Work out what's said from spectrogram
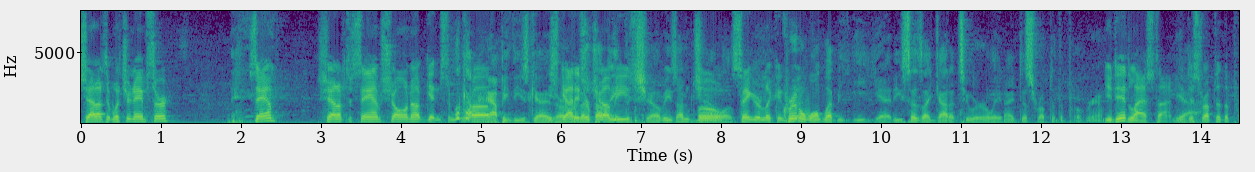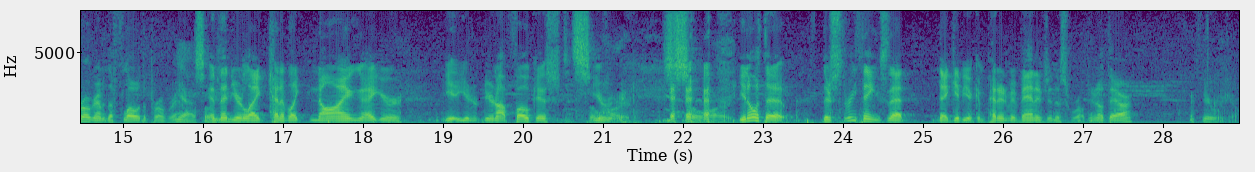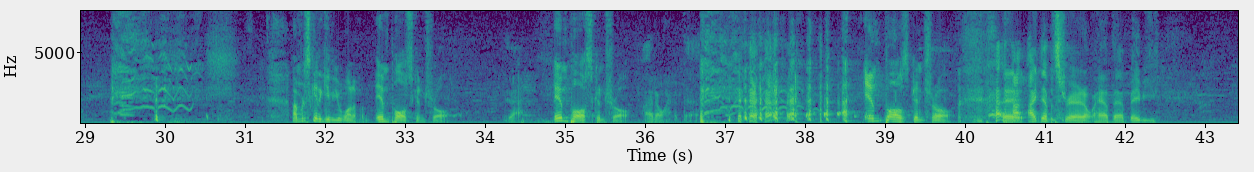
Shout out to what's your name, sir? Sam. Shout out to Sam showing up, getting some Look how happy these guys He's are. got his They're about to the chubbies. chubbies. I'm Boom. jealous. Finger licking Criddle good. won't let me eat yet. He says I got it too early and I disrupted the program. You did last time. You disrupted the program, the flow of the program. Yeah, so and you- then you're like kind of like gnawing at your. you- You're you're not focused. It's so You're- hard. It's so hard. You know what the? There's three things that that give you a competitive advantage in this world. You know what they are? Here we go. I'm just going to give you one of them. Impulse control. Yeah, Impulse control. I don't have that. Impulse control. I, I demonstrate I don't have that maybe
